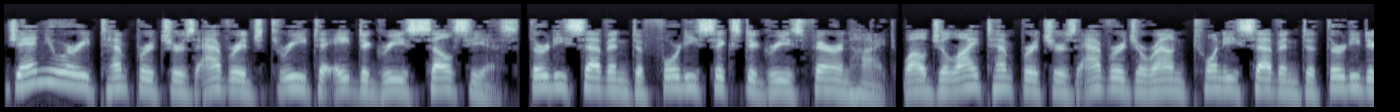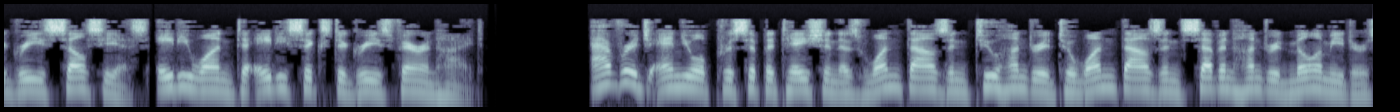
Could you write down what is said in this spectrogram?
January temperatures average 3 to 8 degrees Celsius (37 to 46 degrees Fahrenheit), while July temperatures average around 27 to 30 degrees Celsius (81 to 86 degrees Fahrenheit). Average annual precipitation is 1200 to 1700 mm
